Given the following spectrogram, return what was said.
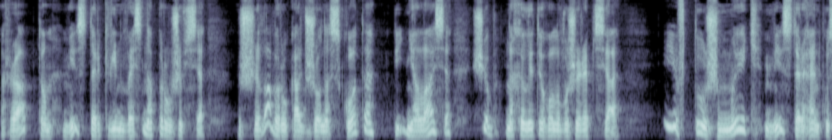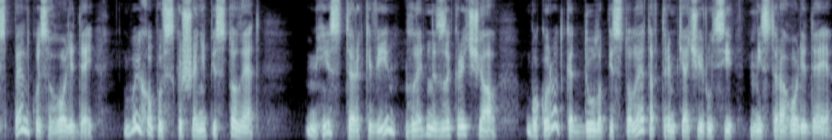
Раптом містер Квін весь напружився. Жилава рука Джона Скотта піднялася, щоб нахилити голову жеребця. І в ту ж мить містер Генкус Пенкус Голідей вихопив з кишені пістолет. Містер Квін ледь не закричав, бо коротке дуло пістолета в тремтячій руці містера Голідея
